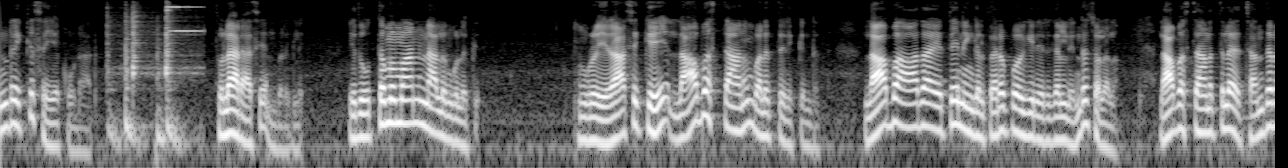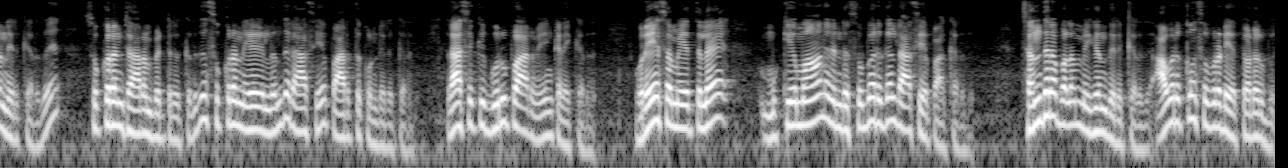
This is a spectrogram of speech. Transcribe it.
இன்றைக்கு செய்யக்கூடாது. துளாராசி அன்பர்களே இது உத்தமமான நாள் உங்களுக்கு. உங்களுடைய ராசிக்கு லாபஸ்தானம் வலுத்திருக்கின்றது. லாப ஆதாயத்தை நீங்கள் பெறப்போகிறீர்கள் என்று சொல்லலாம். லாபஸ்தானத்தில் சந்திரன் இருக்கிறது சுக்கரன் சாரம் பெற்றிருக்கிறது சுக்கிரன் ஏழிலிருந்து ராசியை பார்த்து கொண்டிருக்கிறது. ராசிக்கு குரு பார்வையும் கிடைக்கிறது. ஒரே சமயத்தில் முக்கியமான ரெண்டு சுபர்கள் ராசியை பார்க்கறது. சந்திர பலம் மிகுந்து இருக்கிறது அவருக்கும் சுபருடைய தொடர்பு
